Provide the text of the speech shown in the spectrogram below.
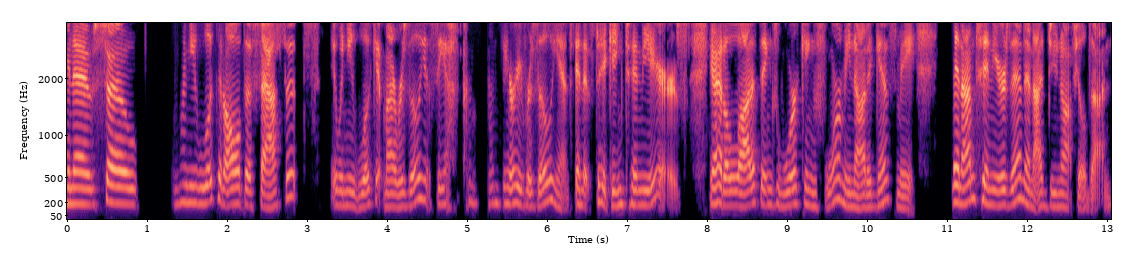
You know, so when you look at all the facets and when you look at my resiliency, I'm, I'm very resilient and it's taking 10 years. You know, I had a lot of things working for me, not against me. And I'm 10 years in and I do not feel done.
